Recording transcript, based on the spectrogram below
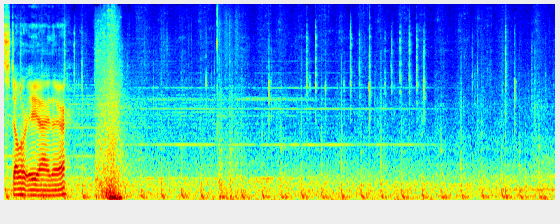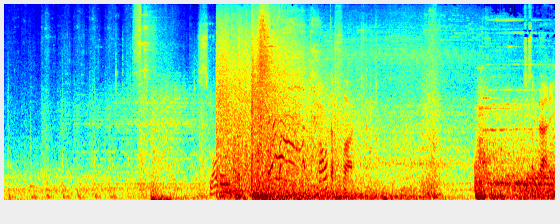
Stellar AI there. Smoldering Oh, what the fuck? Just like that, eh?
